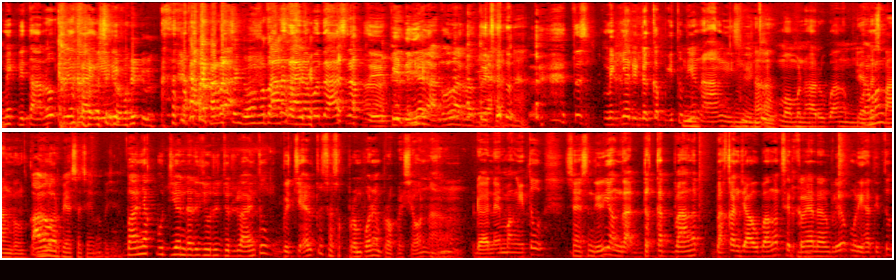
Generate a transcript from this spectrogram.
mic ditaruh dia kayak gini. Karena sing gua foto karena asrama nggak ada foto asrap sih. PD-nya nggak keluar waktu itu terus mic-nya didekep gitu dia nangis itu momen haru banget Di atas panggung. kalau luar biasa sih emang BCL. banyak pujian dari juri-juri lain tuh BCL tuh sosok perempuan yang profesional dan emang itu saya sendiri yang nggak dekat banget bahkan jauh banget circle-nya dan beliau melihat itu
